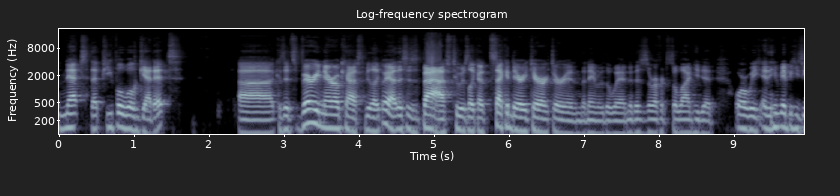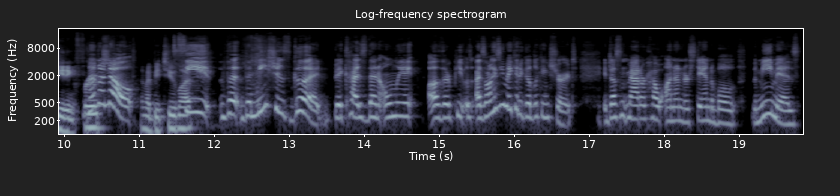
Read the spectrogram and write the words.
net that people will get it. Uh, because it's very narrow cast to be like, oh yeah, this is Bast, who is like a secondary character in The Name of the Wind, and this is a reference to a line he did. Or we and he, maybe he's eating fruit. No, no, no. That might be too much. See, the the niche is good because then only other people, as long as you make it a good looking shirt, it doesn't matter how ununderstandable the meme is,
